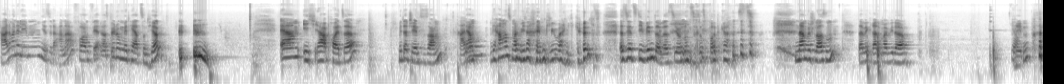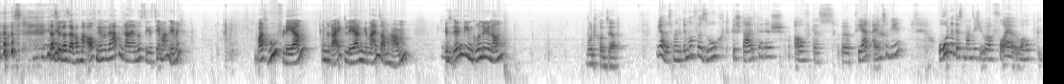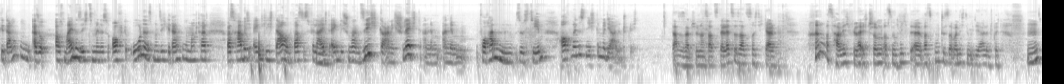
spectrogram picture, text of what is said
Hallo meine Lieben, hier ist wieder Anna von Pferdausbildung mit Herz und Hirn. ähm, ich habe heute mit der Jane zusammen, Hallo. Wir, haben, wir haben uns mal wieder einen Glühwein gegönnt. Das ist jetzt die Winterversion unseres Podcasts. Und haben beschlossen, da wir gerade mal wieder Ja. reden, dass wir das einfach mal aufnehmen. Und wir hatten gerade ein lustiges Thema, nämlich was Huflehren und Reitlehren gemeinsam haben, ist irgendwie im Grunde genommen Wunschkonzert. Ja, dass man immer versucht, gestalterisch auf das äh, Pferd einzugehen, ohne dass man sich über vorher überhaupt Gedanken, also aus meiner Sicht zumindest oft, ohne dass man sich Gedanken gemacht hat, was habe ich eigentlich da und was ist vielleicht eigentlich schon an sich gar nicht schlecht an dem, an dem vorhandenen System, auch wenn es nicht dem Ideal entspricht. Das ist ein schöner Satz. Der letzte Satz ist richtig geil. Was habe ich vielleicht schon, was noch nicht, äh, was gut ist, aber nicht dem Ideal entspricht. Mhm.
